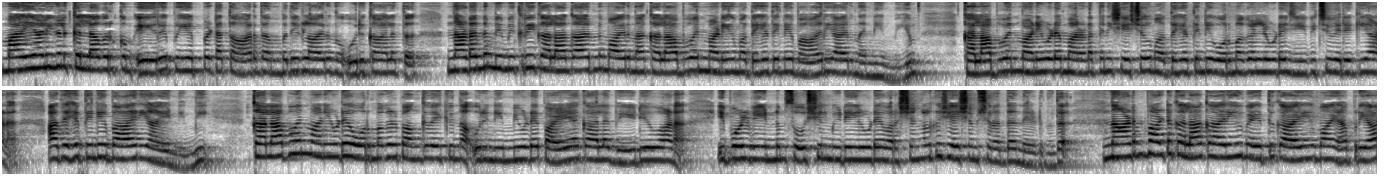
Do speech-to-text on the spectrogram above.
മലയാളികൾക്കെല്ലാവർക്കും ഏറെ പ്രിയപ്പെട്ട താരദമ്പതികളായിരുന്നു ഒരു കാലത്ത്. നടനും മിമിക്രി കലാകാരനുമായിരുന്ന കലാഭവൻ മണിയും അദ്ദേഹത്തിന്റെ ഭാര്യയായിരുന്ന നിമ്മിയും. കലാഭവൻ മണിയുടെ മരണത്തിന് ശേഷവും അദ്ദേഹത്തിന്റെ ഓർമ്മകളിലൂടെ ജീവിച്ചു വരികയാണ് അദ്ദേഹത്തിന്റെ ഭാര്യയായ നിമ്മി. കലാഭവൻ മണിയുടെ ഓർമ്മകൾ പങ്കുവയ്ക്കുന്ന ഒരു നിമ്മിയുടെ പഴയകാല വീഡിയോ ആണ് ഇപ്പോൾ വീണ്ടും സോഷ്യൽ മീഡിയയിലൂടെ വർഷങ്ങൾക്ക് ശേഷം ശ്രദ്ധ നേടുന്നത്. നാടൻപാട്ട് കലാകാരിയും എഴുത്തുകാരിയുമായ പ്രിയ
